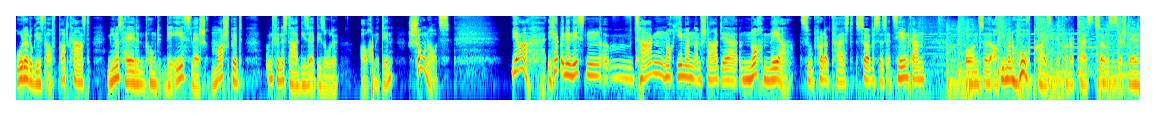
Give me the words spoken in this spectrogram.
oder du gehst auf podcast-helden.de slash moshpit und findest da diese Episode auch mit den Show Notes. Ja, ich habe in den nächsten äh, Tagen noch jemanden am Start, der noch mehr zu Productized Services erzählen kann und äh, auch wie man hochpreisige Productized Services erstellen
